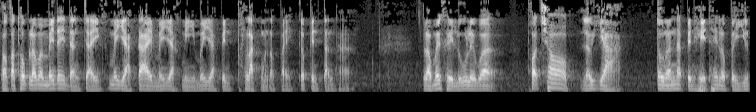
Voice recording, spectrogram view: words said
พอกระทบแล้วมันไม่ได้ดังใจ ไม่อยากได้ ไม่อยากมี ไม่อยากเป็นผลักมันออกไป ก็เป็นตัณหา เราไม่เคยรู้เลยว่า เพราะชอบแล้วอยาก ตรงนั้นนะเป็นเหตุให้เราไปยึด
